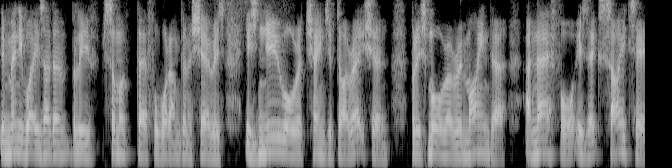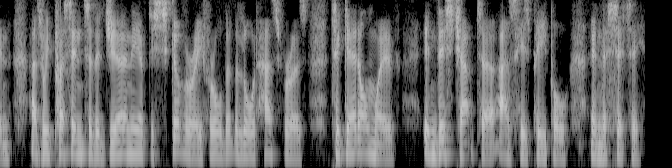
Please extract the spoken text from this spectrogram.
In many ways, I don't believe some of therefore what I'm going to share is is new or a change of direction, but it's more a reminder and therefore is exciting as we press into the journey of discovery for all that the Lord has for us to get on with in this chapter as his people in this city.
